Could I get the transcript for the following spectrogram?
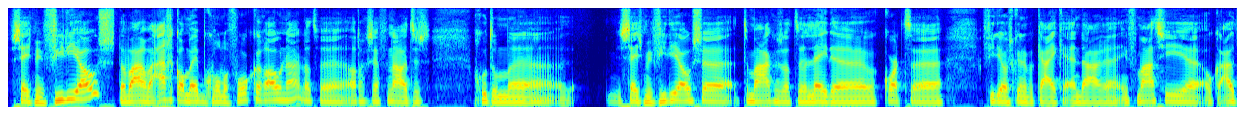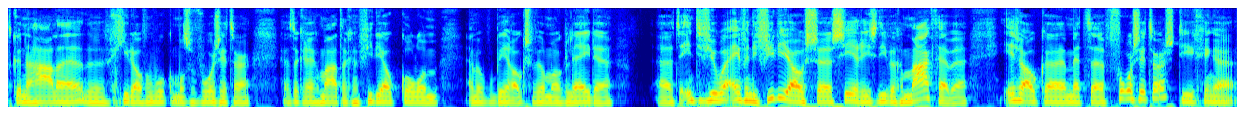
steeds meer video's. Daar waren we eigenlijk al mee begonnen voor corona. Dat we hadden gezegd van nou, het is goed om steeds meer video's eh, te maken, zodat de leden kort eh, video's kunnen bekijken en daar eh, informatie ook uit kunnen halen. De Guido van Woekom, onze voorzitter, heeft ook regelmatig een videocolumn en we proberen ook zoveel mogelijk leden te interviewen. Een van die video's series die we gemaakt hebben is ook met voorzitters die gingen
